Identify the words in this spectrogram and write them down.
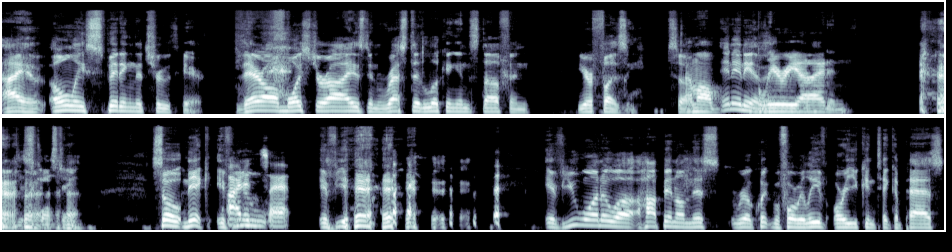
I am only spitting the truth here. They're all moisturized and rested looking and stuff, and you're fuzzy. So I'm all in any event. bleary eyed and disgusting. so Nick, if I you didn't say it. if you if you want to uh, hop in on this real quick before we leave, or you can take a pass.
